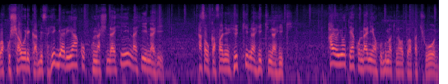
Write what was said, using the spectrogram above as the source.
wa kushauri kabisa, hii gari yako kuna shida hii na hii na hii, sasa ukafanye hiki na hiki na hiki. Hayo yote yako ndani ya huduma tunayotoa hapa chuoni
